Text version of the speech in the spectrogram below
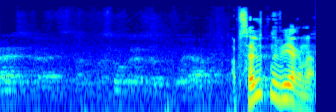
нравится, нравится, там, насколько растет популярность. Абсолютно верно.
